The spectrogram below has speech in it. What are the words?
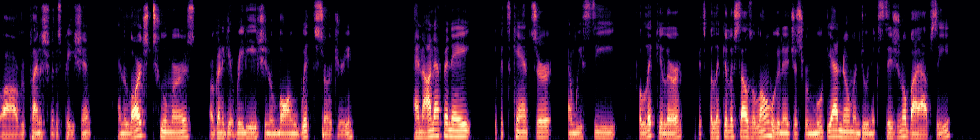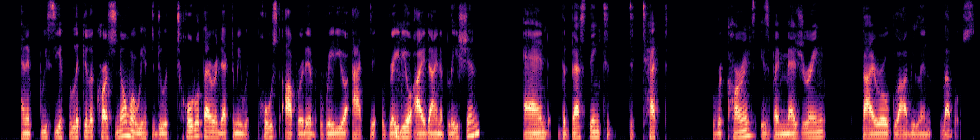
uh, replenished for this patient. And the large tumors are going to get radiation along with surgery. And on FNA, if it's cancer, and we see follicular, if it's follicular cells alone, we're going to just remove the adenoma and do an excisional biopsy. And if we see a follicular carcinoma, we have to do a total thyroidectomy with post-operative radioactive radioiodine ablation. And the best thing to detect recurrence is by measuring thyroglobulin levels.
